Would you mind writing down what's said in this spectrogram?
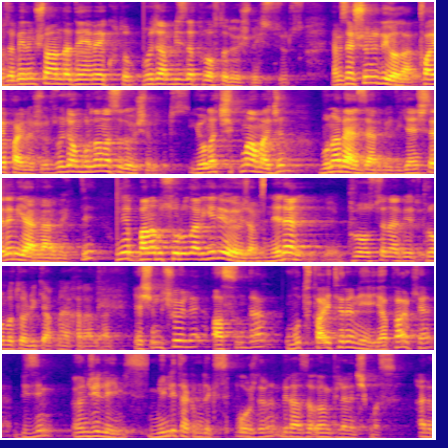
Mesela benim şu anda DM kutum. Hocam biz de profta dövüşmek istiyoruz. Ya mesela şunu diyorlar. Fay paylaşıyoruz. Hocam burada nasıl dövüşebiliriz? Yola çıkma amacın buna benzer miydi? Gençlere mi yer vermekti? Yine bana bu sorular geliyor ya hocam. Neden profesyonel bir promotörlük yapmaya karar verdin? Ya şimdi şöyle aslında Umut Fayterani'yi yaparken bizim önceliğimiz milli takımdaki sporcuların biraz da ön plana çıkması. Hani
